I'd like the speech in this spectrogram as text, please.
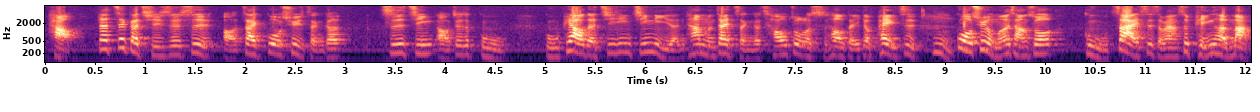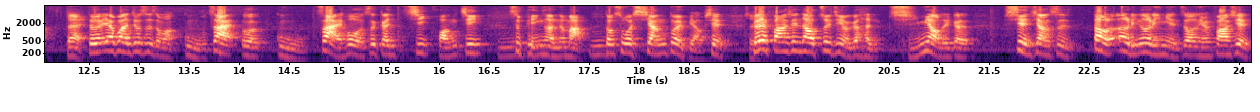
好，那这个其实是哦，在过去整个资金哦，就是股股票的基金经理人他们在整个操作的时候的一个配置。嗯，过去我们会常说。股债是怎么样？是平衡嘛？对对？要不然就是什么股债呃股债或者是跟金黄金是平衡的嘛？嗯、都是会相对表现。可以发现到最近有一个很奇妙的一个现象是，到了二零二零年之后，你会发现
